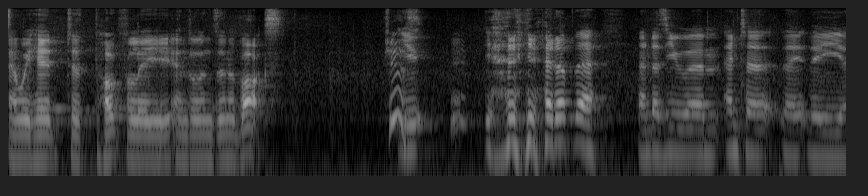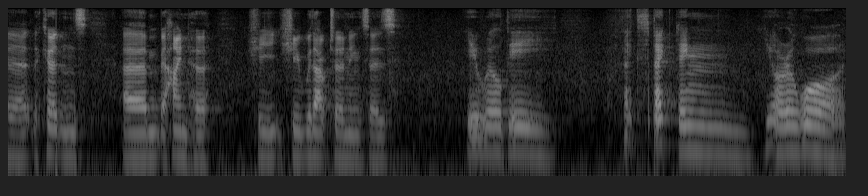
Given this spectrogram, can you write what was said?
And we head to hopefully Enderlin's in a box. Cheers. You, you head up there, and as you um, enter the the, uh, the curtains um, behind her, she she without turning says, You will be expecting your reward.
